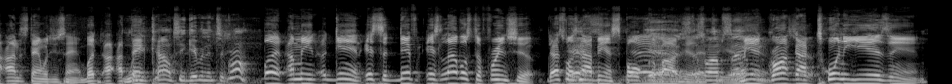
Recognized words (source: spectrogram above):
I understand what you're saying. But I, I When it think counts, he giving it to Gronk. But I mean, again, it's a different. It's levels to friendship. That's what's Yes. not being spoke Yes, about here. that's what I'm saying. Me and Gronk got 20 years in.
